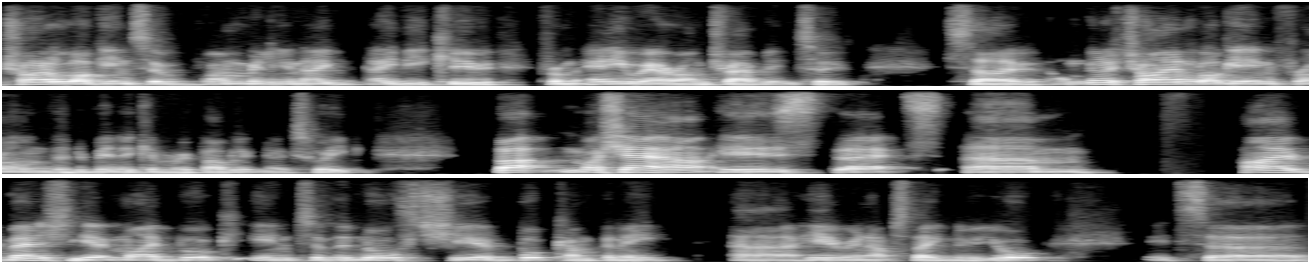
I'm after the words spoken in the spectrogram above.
trying to log into 1 million ABQ from anywhere I'm traveling to. So I'm going to try and log in from the Dominican Republic next week. But my shout out is that um, I've managed to get my book into the Northshire Book Company uh, here in upstate New York. It's a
